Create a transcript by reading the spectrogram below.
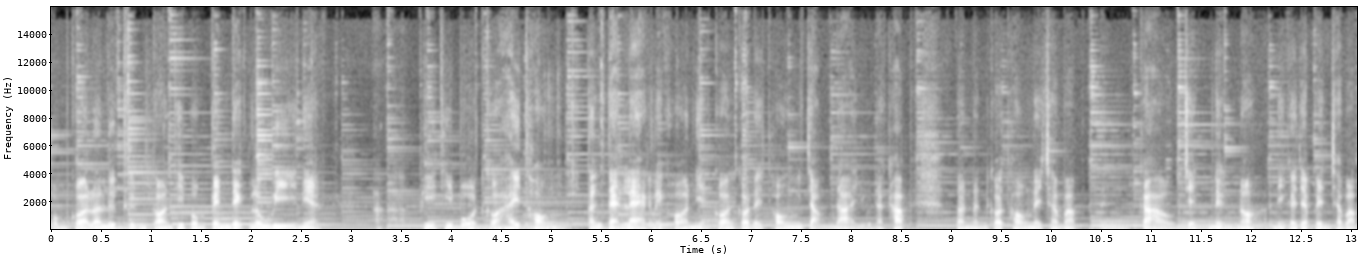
ผมก็ระลึกถึงตอนที่ผมเป็นเด็กละวีเนี่ยพี่ที่โบสถ์ก็ให้ท่องตั้งแต่แรกในข้อนี้ก็ก็ได้ท่องจำได้อยู่นะครับ ตอนนั้นก็ท่องในฉบับ 1971 เนาะอันนี้ก็จะเป็นฉบับ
